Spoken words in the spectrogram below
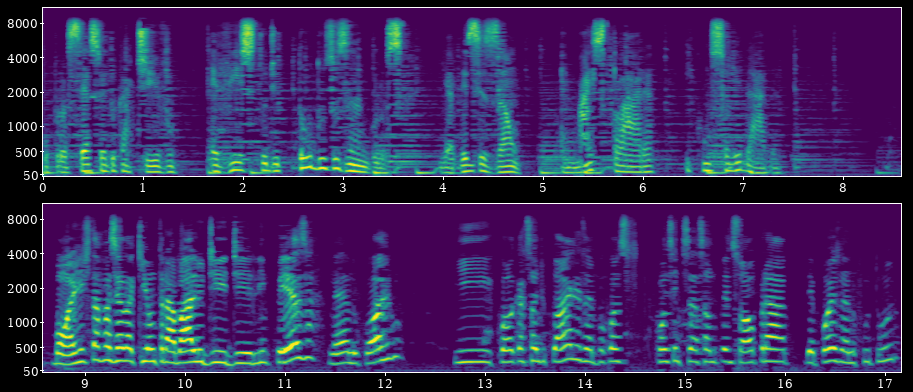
O processo educativo é visto de todos os ângulos e a decisão é mais clara e consolidada. Bom, a gente está fazendo aqui um trabalho de, de limpeza né, no córrego e colocação de placas né, por conscientização do pessoal para depois, né, no futuro,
